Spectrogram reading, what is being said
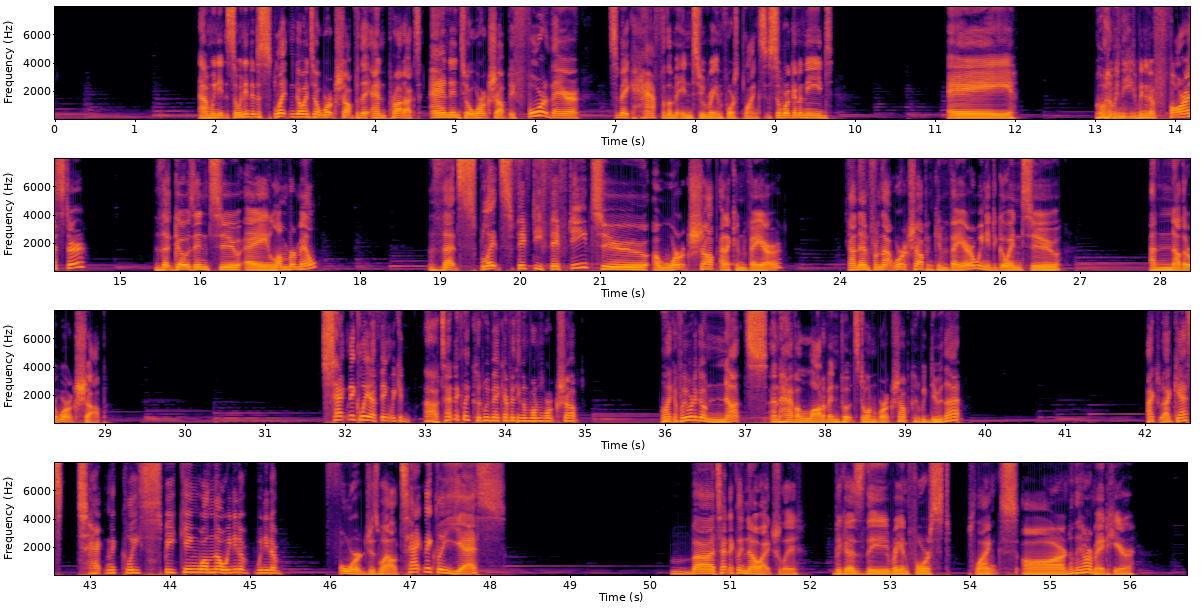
And we need so we needed to split and go into a workshop for the end product and into a workshop before there to make half of them into reinforced planks. So we're going to need a what do we need? We need a forester that goes into a lumber mill that splits 50-50 to a workshop and a conveyor. And then from that workshop and conveyor, we need to go into another workshop. Technically, I think we could... Oh, technically, could we make everything in one workshop? Like, if we were to go nuts and have a lot of inputs to one workshop, could we do that? I, I guess technically speaking, well, no, we need a we need a forge as well. Technically, yes. But technically, no, actually, because the reinforced planks are no, they are made here.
